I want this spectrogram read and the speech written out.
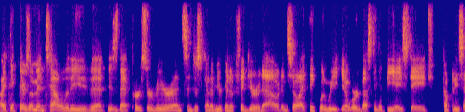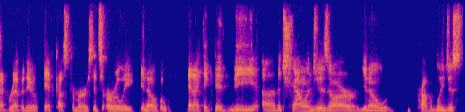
I think there's a mentality that is that perseverance and just kind of you're going to figure it out. And so I think when we, you know, we're investing at the A stage, companies have revenue, they have customers. It's early, you know, but and I think that the uh, the challenges are, you know, probably just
